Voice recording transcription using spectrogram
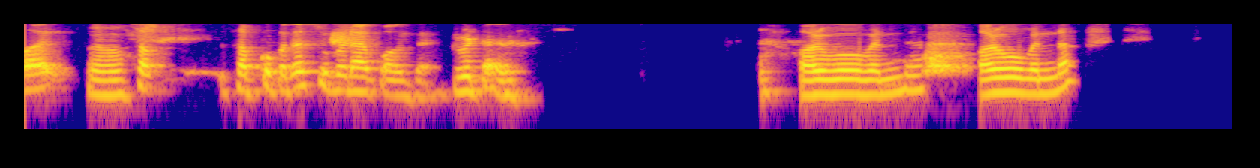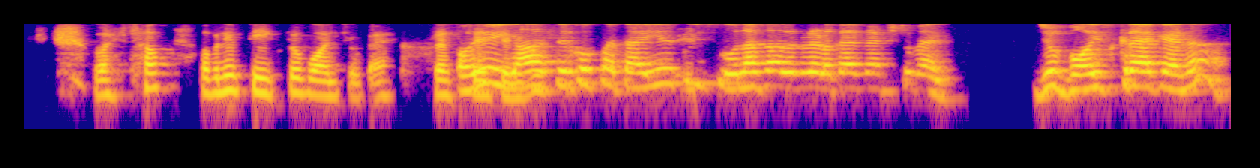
और सब सबको पता है स्टूपिड ऐप कौन सा है ट्विटर और वो बंदा और वो बंदा भाई साहब अपने पीक पे पहुँच चुका है अरे यार तेरे को पता ही है तू सोलह साल का लड़का है मैक्स टू मैक्स जो वॉइस क्रैक है ना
